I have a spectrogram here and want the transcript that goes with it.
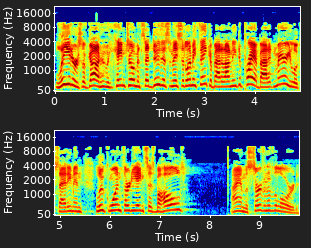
leaders of God who he came to him and said, do this. And they said, let me think about it. I need to pray about it. And Mary looks at him in Luke 1, 38 and says, behold, I am the servant of the Lord.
